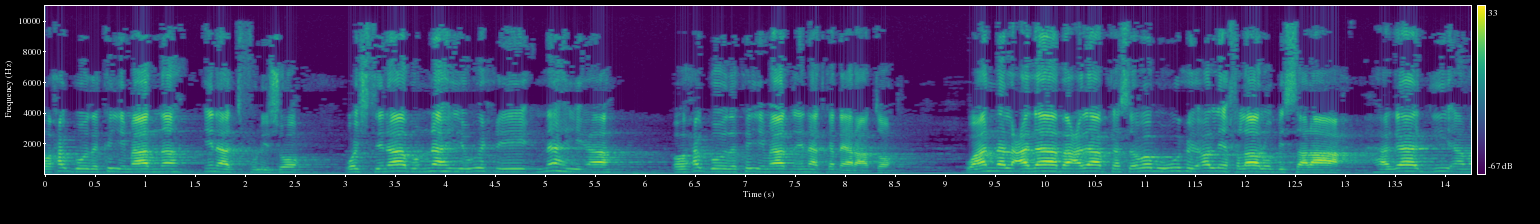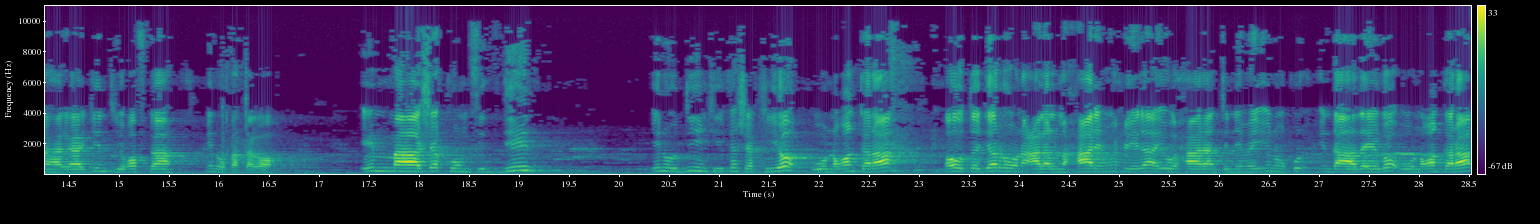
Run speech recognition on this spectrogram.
oo xaggooda ka yimaadna inaad fuliso. Waijtinaabu nahyi wixii nahyi ah oo xaggooda ka yimaadna inaad ka dheeraato. Wa anna alcadaaba cadaabka sababu wuxuu alikhlaalu bisalaax hagaagii ama hagaajintii qofka inuu ka tago. Imaa shakun fi ddiin inuu diinkii ka shakiyo wuu noqon karaa ow tajarun cala almaxaarim wixii ilaahay uu xaaraantinimay inuu ku indha adeego wuu noqon karaa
